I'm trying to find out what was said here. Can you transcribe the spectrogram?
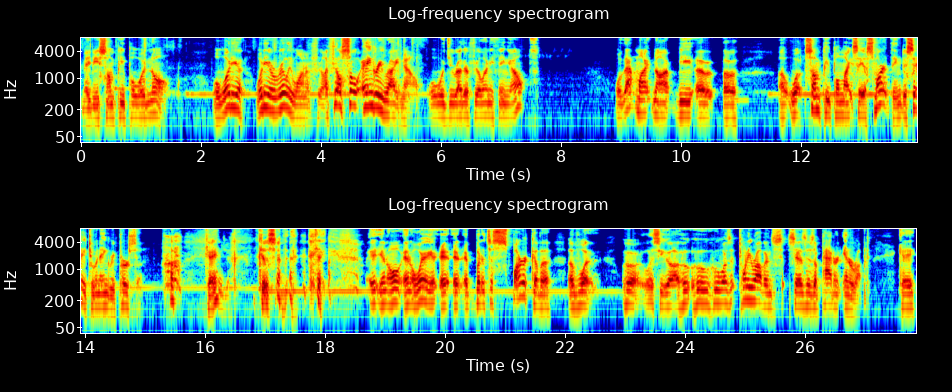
Maybe some people would know. Well, what do you what do you really want to feel? I feel so angry right now. Well, would you rather feel anything else? Well, that might not be a, a, a what some people might say a smart thing to say to an angry person. okay, because you know, in a way, it, it, it, but it's a spark of a of what. Uh, let's see, uh, who who who was it? Tony Robbins says is a pattern interrupt. Okay,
